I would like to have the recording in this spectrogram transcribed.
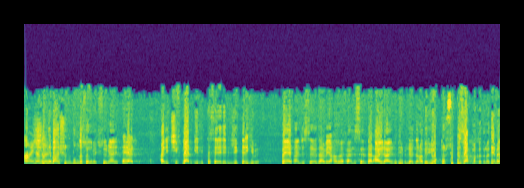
Aynen Şimdi öyle. ben şunu bunu da söylemek istiyorum. Yani eğer hani çiftler birlikte seyredebilecekleri gibi beyefendi seyreder veya hanımefendi seyreder ayrı ayrı birbirlerinden haberi yoktur. Sürpriz yapmak adına değil mi?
